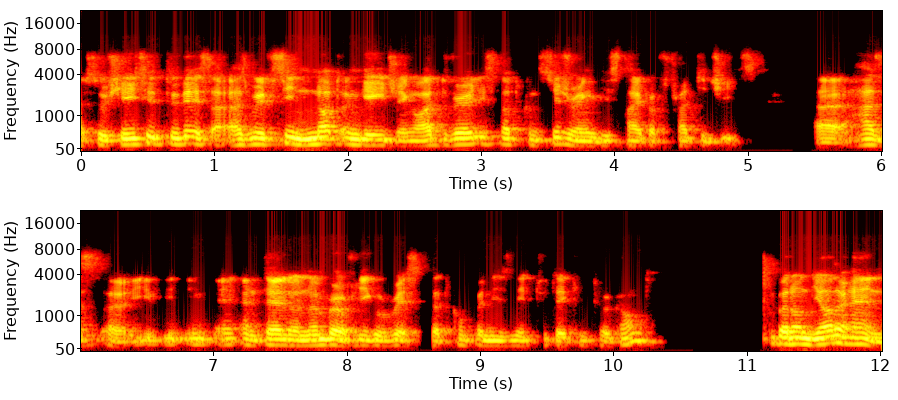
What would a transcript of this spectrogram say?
associated to this. As we've seen, not engaging or at the very least not considering these type of strategies uh, has uh, entailed a number of legal risks that companies need to take into account. But on the other hand,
